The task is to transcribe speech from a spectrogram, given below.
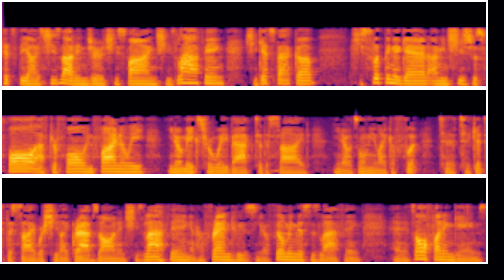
hits the ice. She's not injured. She's fine. She's laughing. She gets back up. She's slipping again. I mean, she's just fall after fall and finally, you know, makes her way back to the side you know, it's only like a foot to, to get to the side where she like grabs on and she's laughing and her friend who's, you know, filming this is laughing and it's all fun and games.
